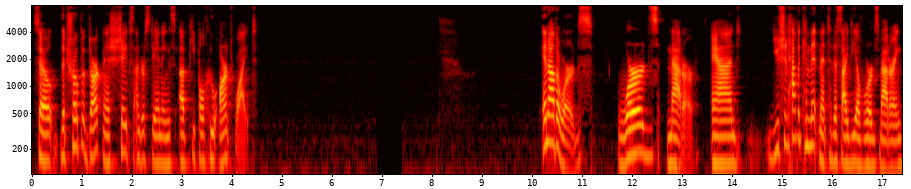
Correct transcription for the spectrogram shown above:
So, the trope of darkness shapes understandings of people who aren't white. In other words, words matter. And you should have a commitment to this idea of words mattering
